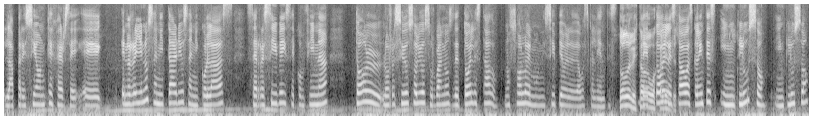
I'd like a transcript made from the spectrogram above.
la presión que ejerce. Eh, en el relleno sanitario San Nicolás se recibe y se confina todos los residuos sólidos urbanos de todo el estado, no solo el municipio de Aguascalientes. Todo el estado de, Aguascalientes. Todo el estado de Aguascalientes, incluso, incluso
